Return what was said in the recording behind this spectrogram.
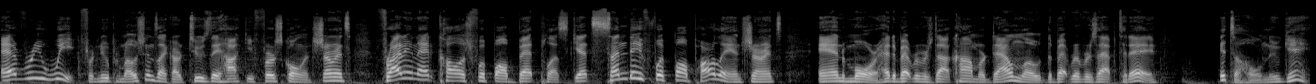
every week for new promotions like our Tuesday Hockey First Goal Insurance, Friday Night College Football Bet Plus Get, Sunday Football Parlay Insurance, and more. Head to BetRivers.com or download the Bet Rivers app today. It's a whole new game.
